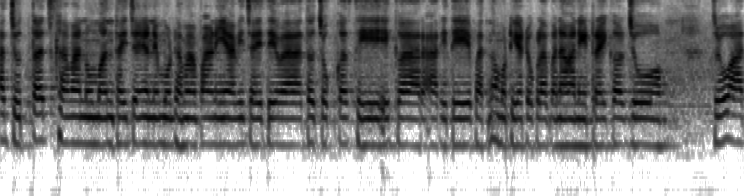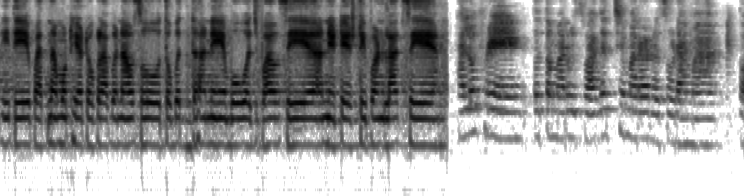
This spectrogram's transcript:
આ જૂતા જ ખાવાનું મન થઈ જાય અને મોઢામાં પાણી આવી જાય તેવા, તો ચોક્કસથી એકવાર આ રીતે ભાતના મુઠિયા ઢોકળા બનાવવાની ટ્રાય કરજો. જો આ રીતે ભાતના મુઠિયા ઢોકળા બનાવશો તો બધાને બહુ જ ભાવશે અને ટેસ્ટી પણ લાગશે. હેલો ફ્રેન્ડ તો તમારું સ્વાગત છે મારા રસોડામાં. તો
